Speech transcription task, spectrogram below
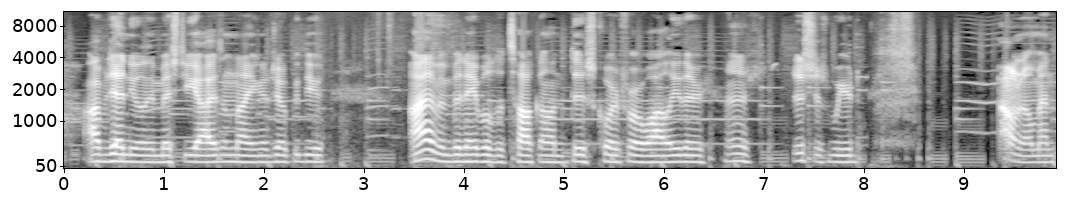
I've genuinely missed you guys. I'm not even gonna joke with you. I haven't been able to talk on Discord for a while either. It's, it's just weird. I don't know, man.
